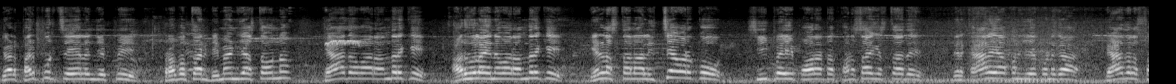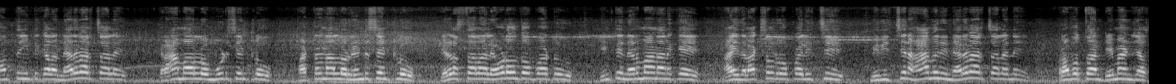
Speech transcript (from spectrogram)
ఇవాళ పరిపూర్తి చేయాలని చెప్పి ప్రభుత్వాన్ని డిమాండ్ చేస్తూ ఉన్నాం. పేదవారందరికీ అర్హులైన వారందరికీ ఇళ్ళ స్థలాలు ఇచ్చే వరకు సిపిఐ పోరాటం కొనసాగిస్తుంది. మీరు కాలయాపన చేయకుండా పేదల సొంత ఇంటికలా నెరవేర్చాలి. గ్రామాల్లో మూడు సెంట్లు పట్టణాల్లో రెండు సెంట్లు ఇళ్ళ స్థలాలు ఇవ్వడంతో పాటు ఇంటి నిర్మాణానికి ఐదు లక్షల రూపాయలు ఇచ్చి మీరు ఇచ్చిన హామీని నెరవేర్చాలని ప్రభుత్వాన్ని డిమాండ్ చేస్తాం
